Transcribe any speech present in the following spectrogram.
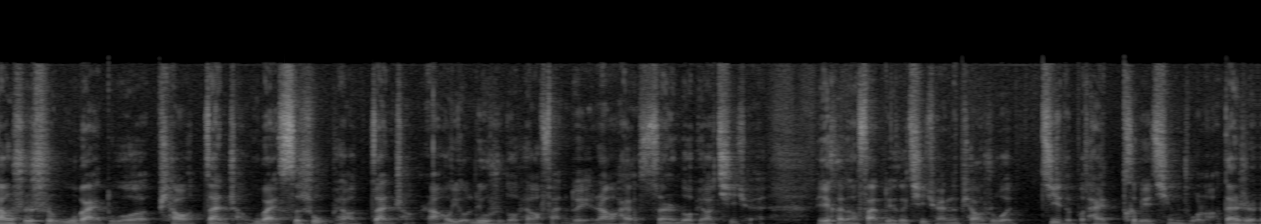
当时是五百多票赞成，五百四十五票赞成，然后有六十多票反对，然后还有三十多票弃权，也可能反对和弃权的票数我记得不太特别清楚了。但是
